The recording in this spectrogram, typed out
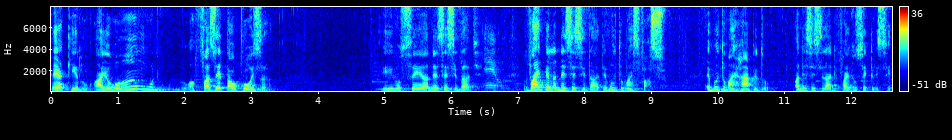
É aquilo. Ah, eu amo fazer tal coisa. E você, a necessidade? É outra. Vai pela necessidade, é muito mais fácil. É muito mais rápido. A necessidade faz você crescer.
